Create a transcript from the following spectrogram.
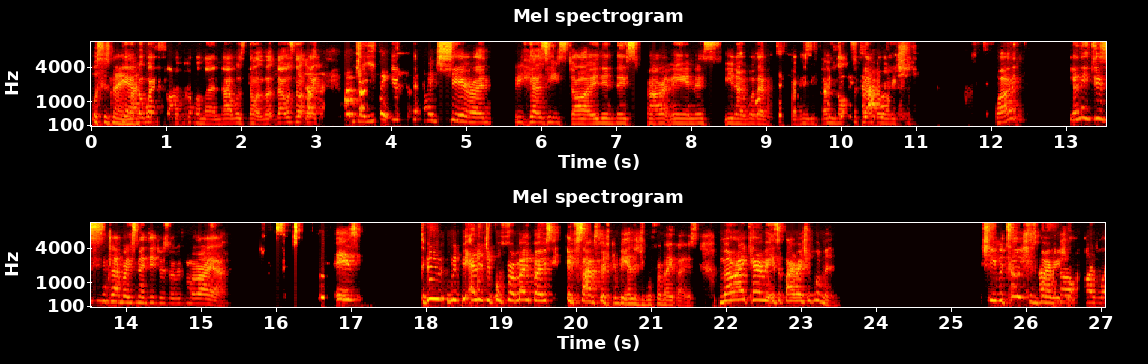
what's his name? Yeah, like, but Westlife, come on, man, that was not that was not like I'm just you Ed Sheeran because he started in this apparently in this you know whatever and he's done lots of collaboration. What? The only decent collaboration I did was with Mariah. Is who would be eligible for a Mobos if Sam Smith can be eligible for a Mobos? Mariah Carey is a biracial woman. She would tell you she's biracial. Oh,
